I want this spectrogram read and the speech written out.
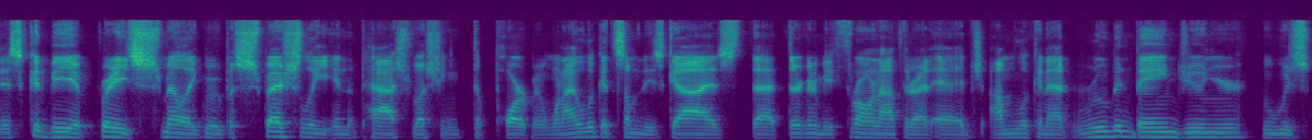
this could be a pretty smelly group, especially in the pass rushing department. When I look at some of these guys that they're going to be throwing out there at edge, I'm looking at Rueben Bain Jr., who was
